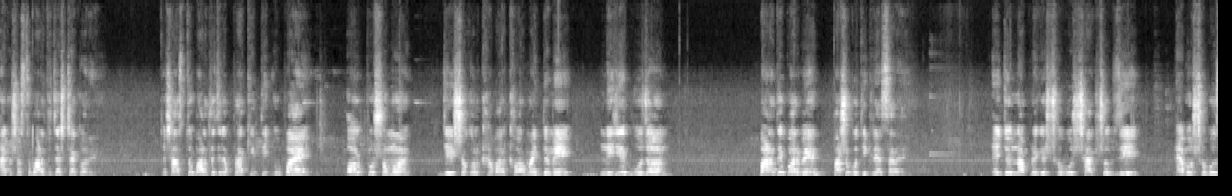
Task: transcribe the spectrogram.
আর কেউ স্বাস্থ্য বাড়াতে চেষ্টা করে। তো স্বাস্থ্য বাড়াতে যেটা প্রাকৃতিক উপায়, অল্প সময় যে সকল খাবার খাওয়ার মাধ্যমে নিজের ওজন বাড়াতে পারবেন পার্শ্ব প্রতিক্রিয়া ছাড়াই। এর জন্য আপনাকে সবুজ শাকসবজি এবং সবুজ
